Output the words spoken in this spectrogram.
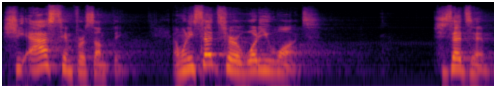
she asked him for something. And when he said to her, What do you want? She said to him,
